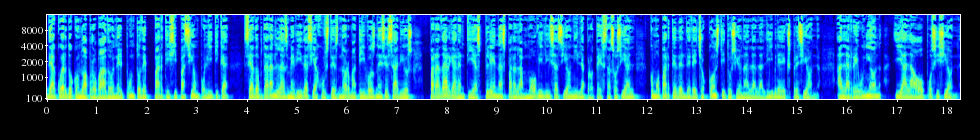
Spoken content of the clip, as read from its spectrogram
de acuerdo con lo aprobado en el punto de participación política, se adoptarán las medidas y ajustes normativos necesarios para dar garantías plenas para la movilización y la protesta social como parte del derecho constitucional a la libre expresión, a la reunión y a la oposición,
